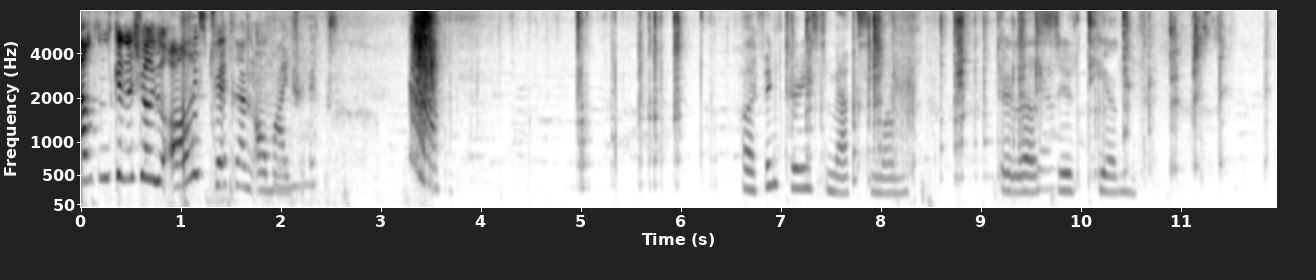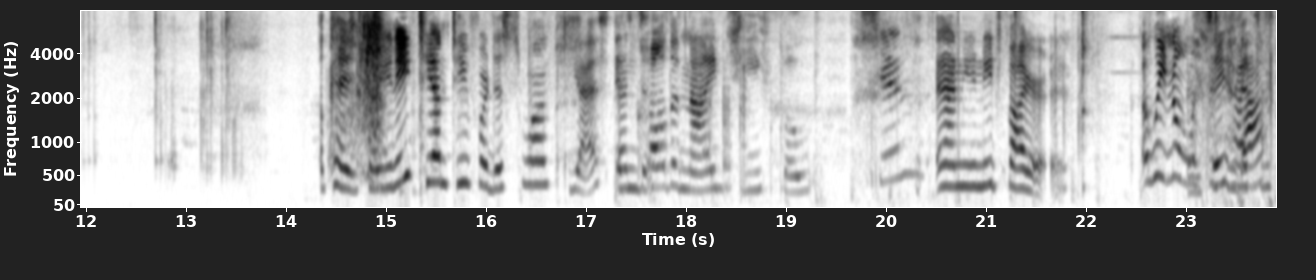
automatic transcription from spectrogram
Alden's gonna show you all his tricks and all my tricks. Oh, I think 30 is maximum. There, let's do 10. Okay, so you need TNT for this one, Yes, it's And- called a 9G And you need fire. Oh wait, no, And let's say hi to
